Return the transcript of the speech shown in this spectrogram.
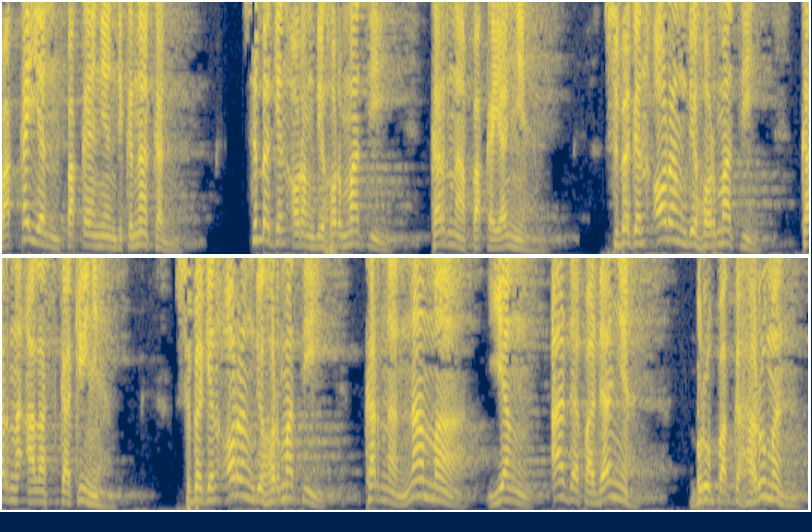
pakaian-pakaian yang dikenakan sebagian orang dihormati karena pakaiannya Sebagian orang dihormati karena alas kakinya. Sebagian orang dihormati karena nama yang ada padanya berupa keharuman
